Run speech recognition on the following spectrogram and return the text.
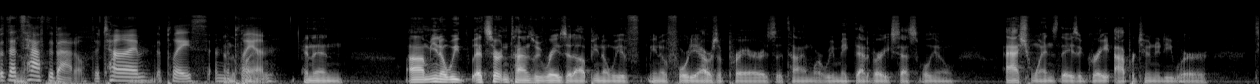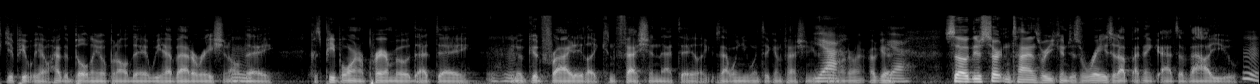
But that's half the battle the time, the place, and, the, plan. And then, um, you know, we at certain times we raise it up. You know, we have you know 40 hours of prayer is a time where we make that very accessible. You know, Ash Wednesday is a great opportunity where to give people you know have the building open all day. We have adoration Mm. all day because people are in a prayer mode that day. Mm-hmm. You know, Good Friday like confession that day. Like is that when you went to confession? You're Yeah. right? Okay. Yeah. So there's certain times where you can just raise it up. I think adds a value Hmm.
